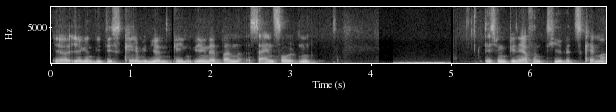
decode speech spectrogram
ja, irgendwie diskriminierend gegen irgendjemanden sein sollten. Deswegen bin ich auf einen Tierwitz gekommen.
